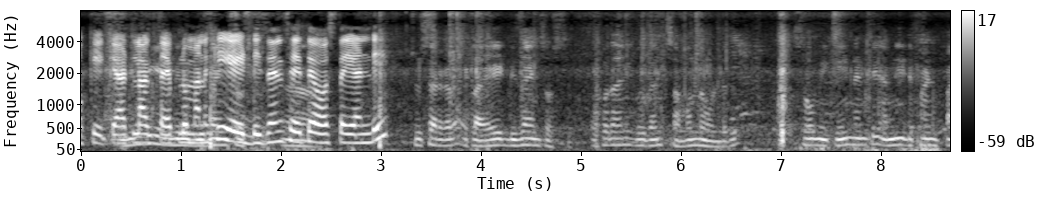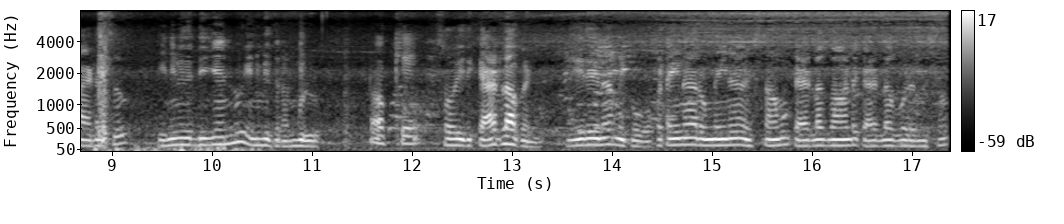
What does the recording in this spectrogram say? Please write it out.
ఓకే క్యాట్లాగ్ టైప్లో మనకి ఎయిట్ డిజైన్స్ అయితే వస్తాయండి. చూసారు కదా? ఇట్లా ఎయిట్ డిజైన్స్ వస్తాయి. ఒకదానికి ఒకదానికి సంబంధం ఉండదు. సో మీకు ఏంటంటే అన్ని డిఫరెంట్ ప్యాటర్న్స్ ఎనిమిది డిజైన్లు ఎనిమిది రంగులు. ఓకే సో ఇది క్యాటలాగ్ అండి. ఏదైనా మీకు ఒకటైనా రెండైనా ఇస్తాము. క్యాటలాగ్ కావాలంటే క్యాటలాగ్ కూడా ఇస్తాం.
